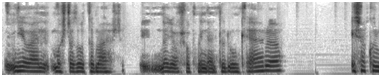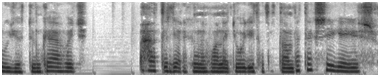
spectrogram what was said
nyilván most azóta már nagyon sok mindent tudunk erről, és akkor úgy jöttünk el, hogy hát a gyerekünknek van egy gyógyíthatatlan betegsége, és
